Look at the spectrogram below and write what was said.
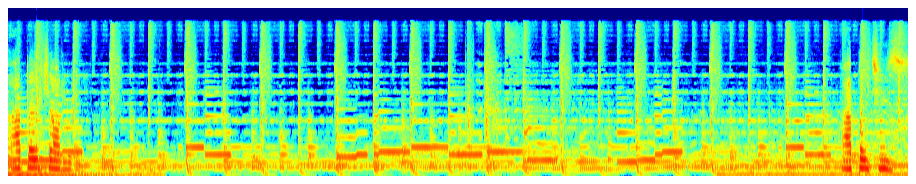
Apple charlotte. Apple cheese.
